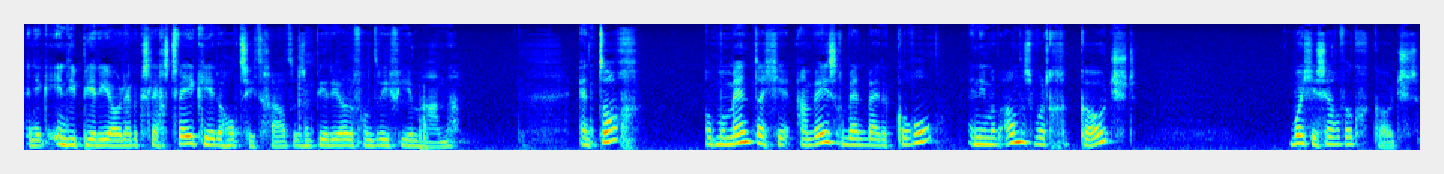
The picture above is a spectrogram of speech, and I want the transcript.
En ik, in die periode heb ik slechts twee keer de hot seat gehad. Dus een periode van drie, vier maanden. En toch, op het moment dat je aanwezig bent bij de call en iemand anders wordt gecoacht, word je zelf ook gecoacht.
